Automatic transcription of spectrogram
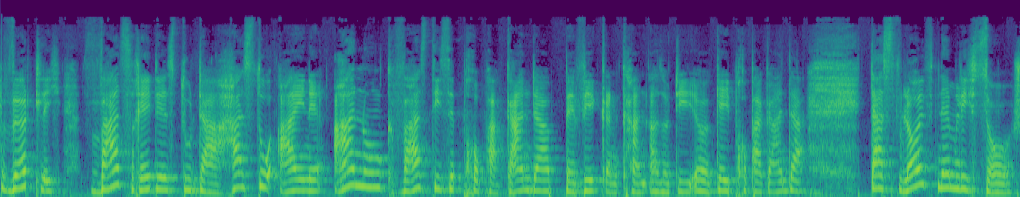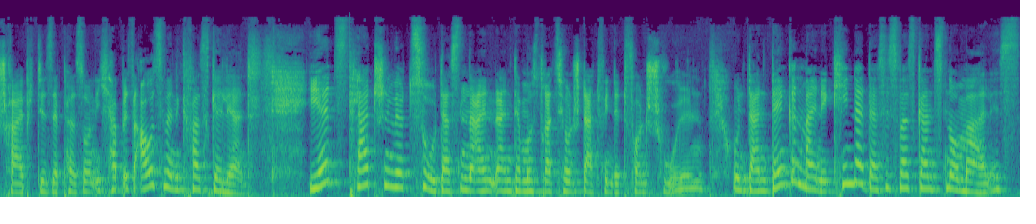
wörtlich, was redest du da? Hast du eine Ahnung, was diese Propaganda bewirken kann, also die äh, Gay-Propaganda? Das läuft nämlich so, schreibt diese Person. Ich habe es auswendig fast gelernt. Jetzt klatschen wir zu, dass eine, eine Demonstration stattfindet von Schwulen. Und dann denken meine Kinder, das ist was ganz Normales.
